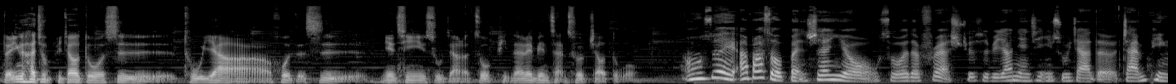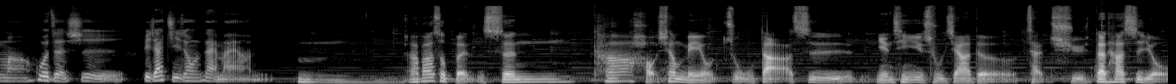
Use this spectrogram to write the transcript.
对，因为它就比较多是涂鸦或者是年轻艺术家的作品在那边展出的比较多。哦，所以阿巴索本身有所谓的 fresh，就是比较年轻艺术家的展品吗？或者是比较集中在迈阿密？嗯阿巴索本身它好像没有主打是年轻艺术家的展区，但它是有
